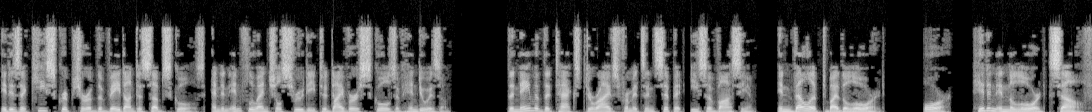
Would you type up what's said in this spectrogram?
It is a key scripture of the Vedanta sub-schools, and an influential sruti to diverse schools of Hinduism. The name of the text derives from its incipit, Isa Vasyam, enveloped by the Lord, or hidden in the Lord self.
